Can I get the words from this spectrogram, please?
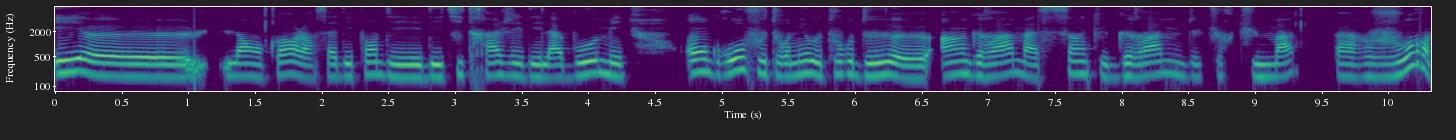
Et euh, là encore, alors ça dépend des, titrages et des labos, mais en gros, il faut tourner autour de 1 euh, gramme à 5 grammes de curcuma par jour,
